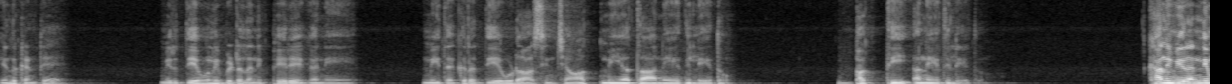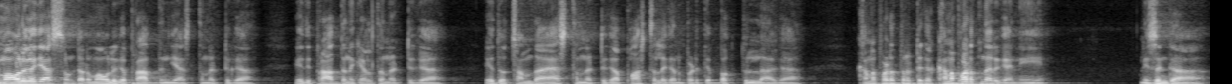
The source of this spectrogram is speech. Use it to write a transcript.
ఎందుకంటే మీరు దేవుని బిడ్డలని పేరే కానీ మీ దగ్గర దేవుడు ఆశించే ఆత్మీయత అనేది లేదు. భక్తి అనేది లేదు. కానీ మీరు అన్నీ మామూలుగా చేస్తుంటారు. మామూలుగా ప్రార్థన చేస్తున్నట్టుగా ఏది ప్రార్థనకి వెళ్తున్నట్టుగా ఏదో చందా వేస్తున్నట్టుగా పాస్టర్లు కనపడితే భక్తుల్లాగా కనపడుతున్నట్టుగా కనపడుతున్నారు కానీ నిజంగా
